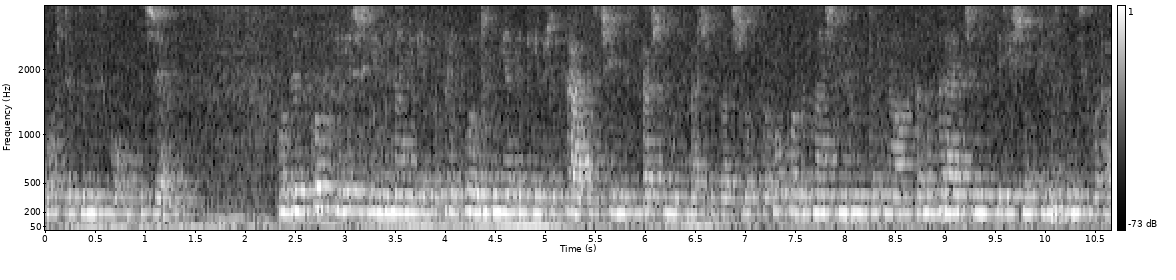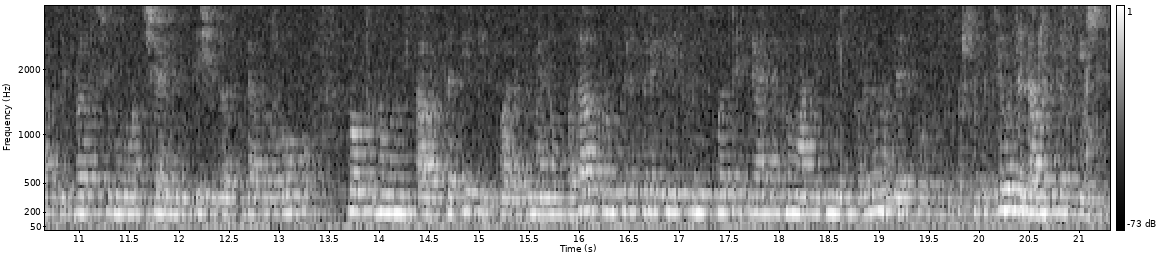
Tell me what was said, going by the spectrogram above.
коштів до міського бюджету. У зв'язку з погіршенням динаміки потребує визнання таких же втрат чинність з 1.01.26 року зазначений регуляторний акт та набирає чинності рішення Київської міської ради від 27 червня 2025 року про встановлення ставок та пільги сплати земельного податку на території Київської міської територіальної громади Зміївського району Одеської області. Прошу підтримати даний проект рішення.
